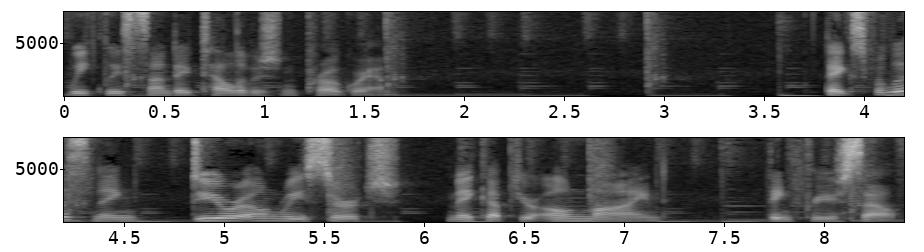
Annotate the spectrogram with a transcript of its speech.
weekly Sunday television program. Thanks for listening. Do your own research, make up your own mind, think for yourself.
